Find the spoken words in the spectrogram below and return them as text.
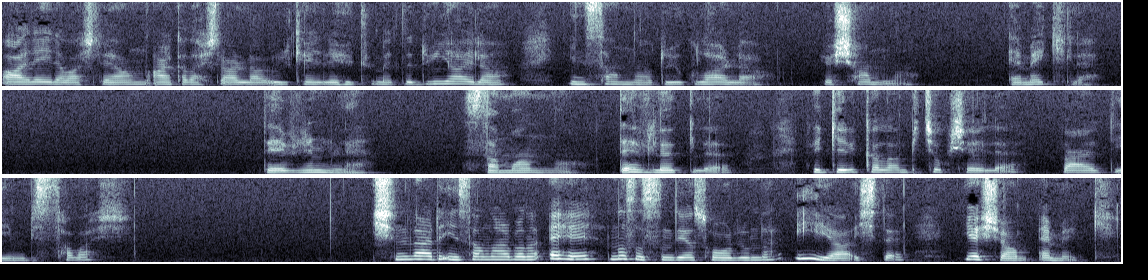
Aileyle başlayan, arkadaşlarla, ülkeyle, hükümetle, dünyayla, insanla, duygularla, yaşamla, emekle, devrimle, zamanla, devletle ve geri kalan birçok şeyle verdiğim bir savaş. Şimdilerde insanlar bana ehe nasılsın diye sorduğunda iyi ya işte yaşam, emek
